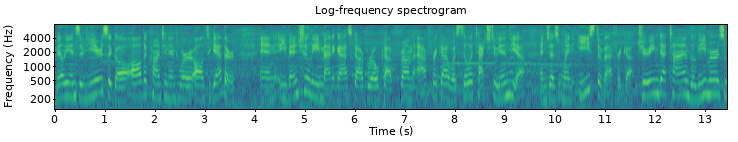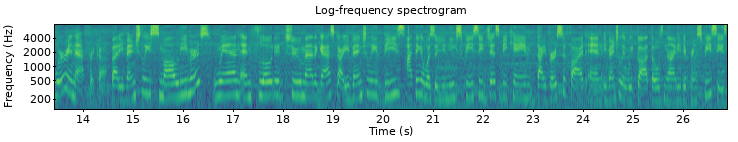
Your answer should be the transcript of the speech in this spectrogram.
Millions of years ago, all the continent were all together and eventually Madagascar broke up from Africa, was still attached to India, and just went east of Africa. During that time, the lemurs were in Africa, but eventually small lemurs went and floated to Madagascar. Eventually, these, I think it was a unique species, just became diversified, and eventually we got those 90 different species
